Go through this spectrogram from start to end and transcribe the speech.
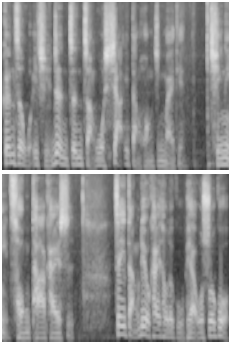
跟着我一起认真掌握下一档黄金买点，请你从它开始。这一档六开头的股票，我说过，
